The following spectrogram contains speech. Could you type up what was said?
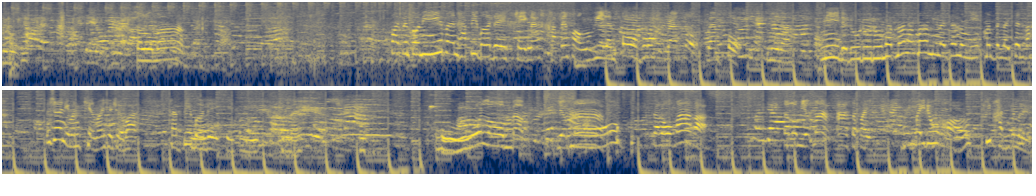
ดูดู สโลว์มากไปเป็นตัวนี้เป็น Happy Birthday Cake นะครับเป็นของ V Lampo ใช่ปะแรมโบแรมโปนี่นะนี่เดี๋ยวดูดูดูแบบน่ารักมากมีลายเส้นตรงนี้ มันเป็นลายเส้นปะไม่ใช่นี่มันเขียนไว้เฉยๆว่า Happy Birthday Cake ตรงนี้เห็นไหมโอ้โหลมแบบเยอะมากจะโลมากอะแต่ลมเยอะมากอะจะไปไป ดูของพี่พันธ์กันเลย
